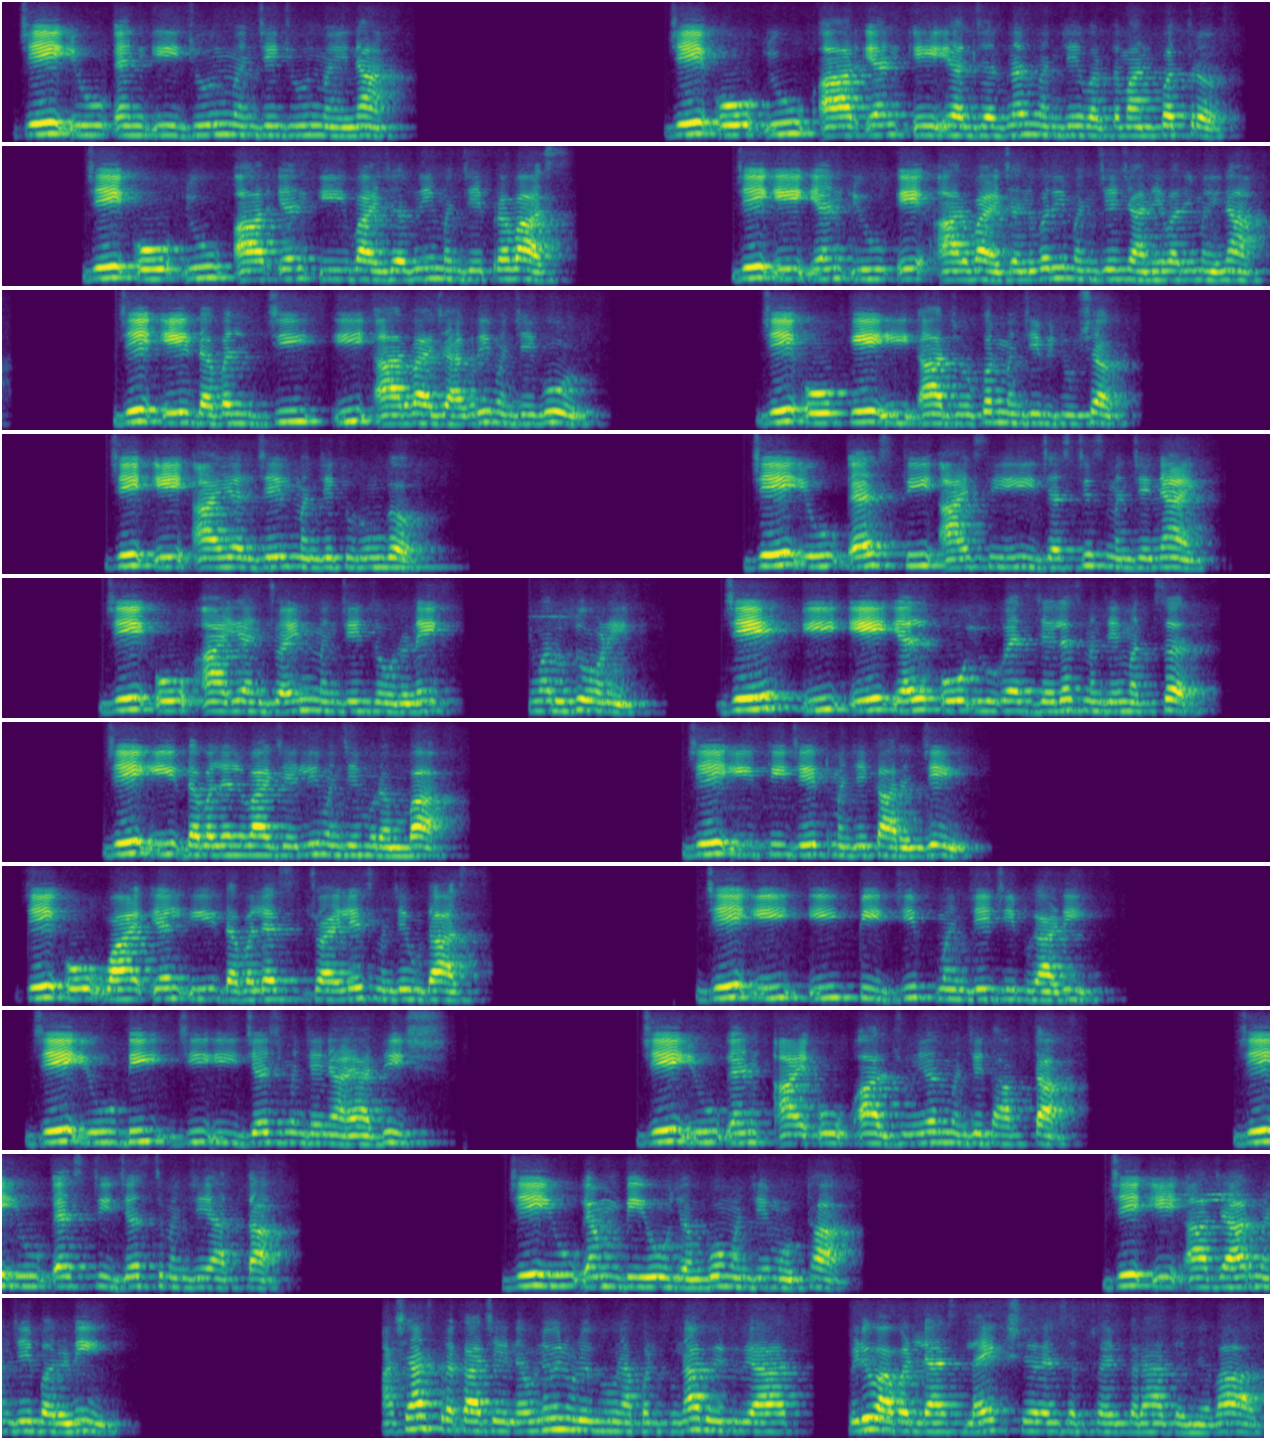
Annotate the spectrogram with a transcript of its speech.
जे यू एन ई जून म्हणजे जून महिना. J O U R N A L journal म्हणजे वर्तमानपत्र. J O U R N E Y journey म्हणजे प्रवास. J A N U A R Y January म्हणजे जानेवारी महिना. J A double G E R Y jaggery म्हणजे गुळ. J O K E R joker म्हणजे विदूषक. जे ए आय एल जेल म्हणजे तुरुंग. J U S T I C E justice म्हणजे न्याय. जे ओ आय एन जॉईन म्हणजे जोडणे किंवा रुजू होणे. J E A L O U S jealous म्हणजे मत्सर. J E double L Y jelly म्हणजे मुरंबा. जे ई टी जेट म्हणजे कारंजे. J O Y L E double S joyless म्हणजे उदास. J E E P jeep म्हणजे jeep गाडी J U D G E जज म्हणजे न्यायाधीश. J U N I O R junior म्हणजे धाकटा. जे यू एस टी जस्ट म्हणजे आत्ता. J U M B O jumbo म्हणजे मोठा. जे ए आर जार म्हणजे बरणी. अशाच प्रकारचे नवनवीन व्हिडिओ घेऊन आपण पुन्हा भेटूयात. व्हिडिओ आवडल्यास लाईक शेअर आणि सबस्क्राईब करा. धन्यवाद.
